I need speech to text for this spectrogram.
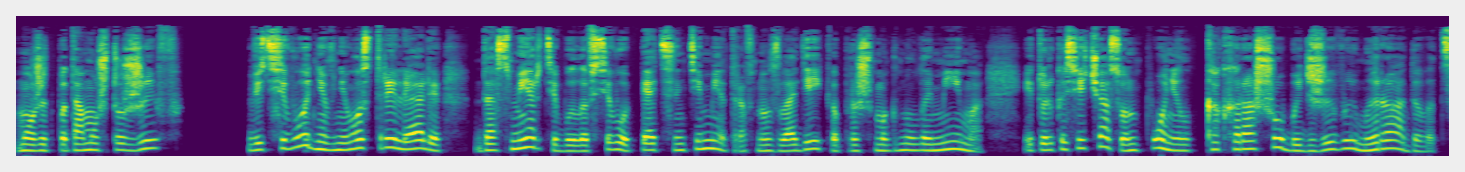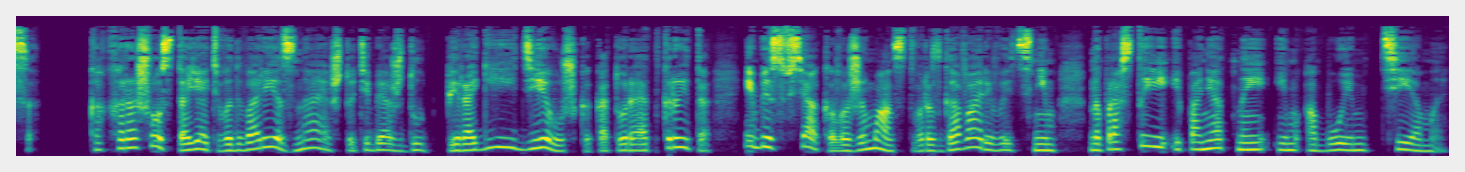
Может, потому что жив? Ведь сегодня в него стреляли, до смерти было всего пять сантиметров, но злодейка прошмыгнула мимо, и только сейчас он понял, как хорошо быть живым и радоваться. Как хорошо стоять во дворе, зная, что тебя ждут пироги и девушка, которая открыто и без всякого жеманства разговаривает с ним на простые и понятные им обоим темы.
